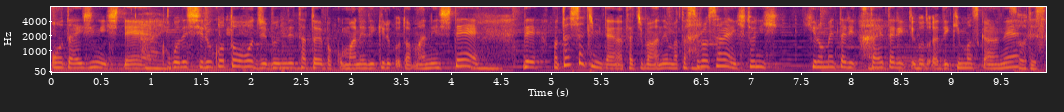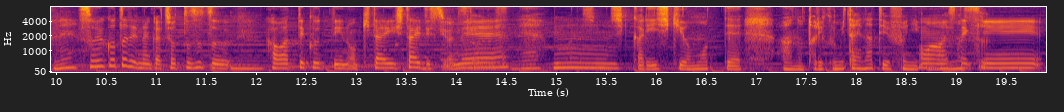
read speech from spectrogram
を大事にして、はいここで知ることを自分で例えばこう真似できることは真似して、で私たちみたいな立場はねまたそれをさらに人にひ広めたり伝えたりっていうことができますからね、そうですね。そういうことでなんかちょっとずつん変わっていくっていうのを期待したいですよそうですね。ね。うん私もしっかり意識を持ってあの取り組みたいなっていうふうに思います。素敵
